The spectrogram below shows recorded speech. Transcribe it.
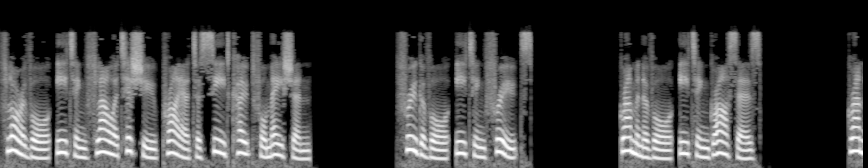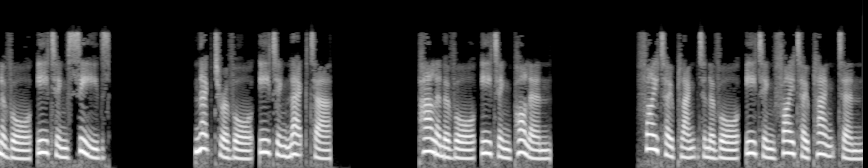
Florivore, eating flower tissue prior to seed coat formation. Frugivore, eating fruits. Graminivore, eating grasses. Granivore, eating seeds Nectarivore, eating nectar. Pollinivore, eating pollen. Phytoplanktonivore, eating phytoplankton.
